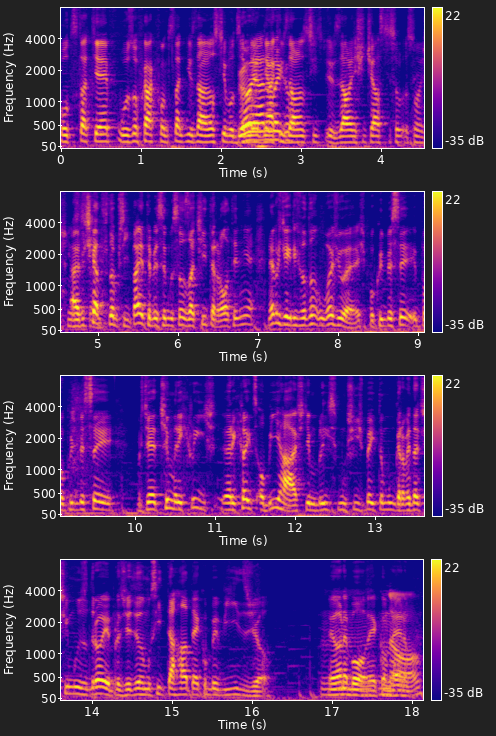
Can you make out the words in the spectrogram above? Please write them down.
podstatě v úzovkách v konstantní vzdálenosti od Země, jo, nějaký jako... vzdálenější části sluneční Ale počkat, v tom případě ty by si musel začít relativně, ne, protože když o tom uvažuješ, pokud by si, pokud by si, protože čím rychlejš, rychlejc obíháš, tím blíž musíš být tomu gravitačnímu zdroji, protože to musí tahat jakoby víc, že jo. Jo, nebo jako no. nejenom,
